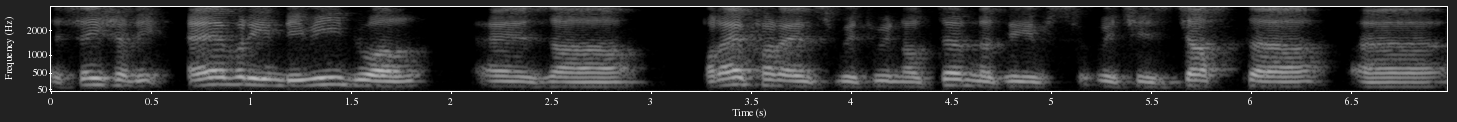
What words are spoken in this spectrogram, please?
essentially every individual has a preference between alternatives, which is just uh, uh,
